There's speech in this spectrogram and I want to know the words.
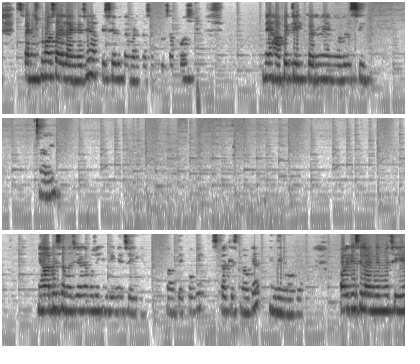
स्पेनिश बहुत सारे लैंग्वेज है, आप किसी भी कन्वर्ट कर सकते हो सपोज़ मैं यहाँ पे क्लिक कर रही हूँ एंड यू विल सी यहाँ भी समझिएगा मुझे हिंदी में चाहिए तो आप देखोगे इसका किसमें हो गया? हिंदी में हो गया। और किसी लैंग्वेज में चाहिए?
